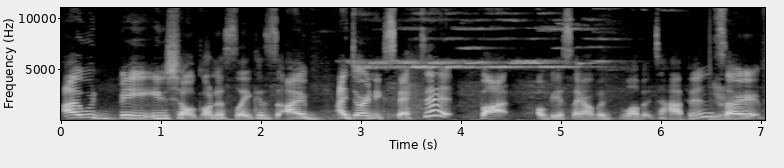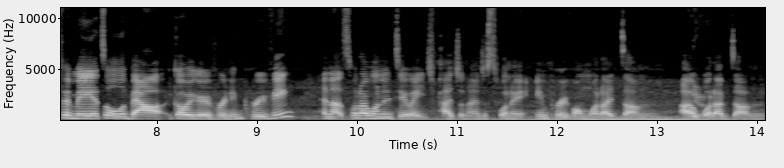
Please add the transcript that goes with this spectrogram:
I would be in shock honestly because I I don't expect it, but obviously I would love it to happen. Yeah. So for me, it's all about going over and improving, and that's what I want to do each pageant. I just want to improve on what I've done, uh, Yeah. what I've done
